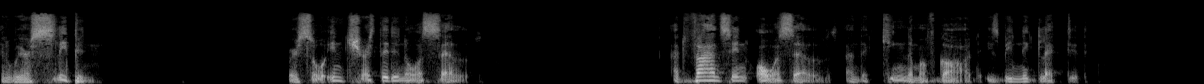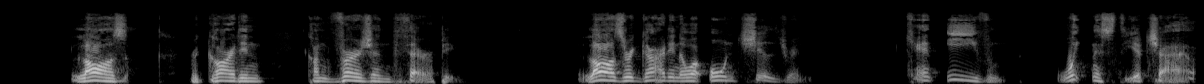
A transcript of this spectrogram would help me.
And we are sleeping. We're so interested in ourselves advancing ourselves and the kingdom of God is being neglected. Laws regarding conversion therapy, laws regarding our own children can't even witness to your child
